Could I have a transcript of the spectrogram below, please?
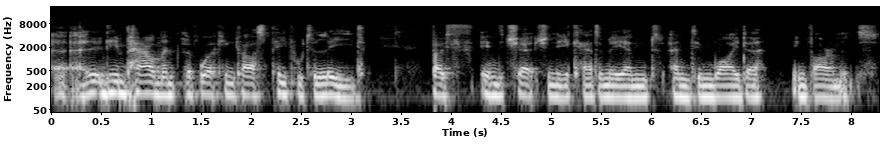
uh, the empowerment of working class people to lead, both in the church and the academy and, and in wider environments.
